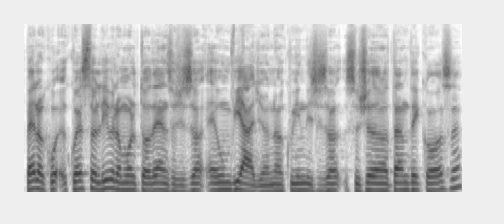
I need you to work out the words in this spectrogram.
Però questo libro è molto denso, sono, è un viaggio, quindi sono, succedono tante cose.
